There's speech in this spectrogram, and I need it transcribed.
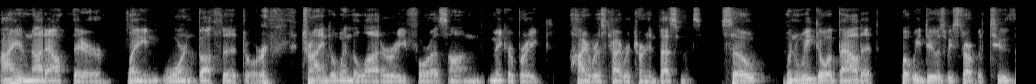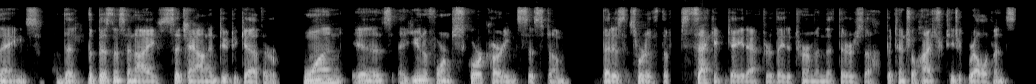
I am not out there playing Warren Buffett or trying to win the lottery for us on make or break high risk, high return investments. So when we go about it, what we do is we start with two things that the business and I sit down and do together. One is a uniform scorecarding system that is sort of the second gate after they determine that there's a potential high strategic relevance.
